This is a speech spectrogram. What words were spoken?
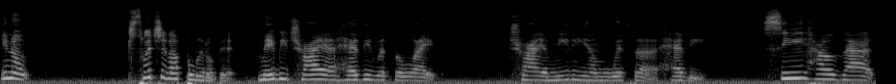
you know, switch it up a little bit. Maybe try a heavy with a light try a medium with a heavy. See how that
